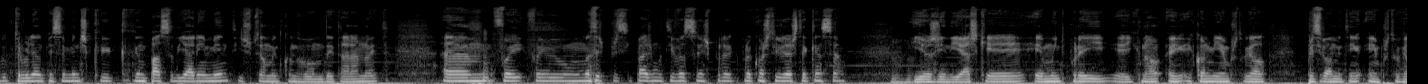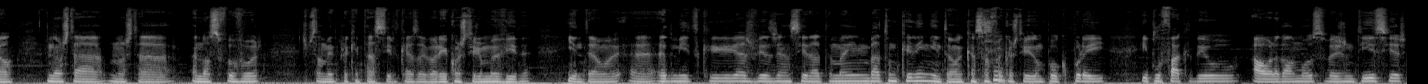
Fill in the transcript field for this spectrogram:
o turbilhão de pensamentos que, que me passa diariamente, e especialmente quando vou me deitar à noite, ahm, foi, foi uma das principais motivações para, para construir esta canção. E hoje em dia acho que é, é muito por aí. A, econo- a economia em Portugal, principalmente em, em Portugal, não está, não está a nosso favor, especialmente para quem está a sair de casa agora e a construir uma vida. E então eh, admito que às vezes a ansiedade também bate um bocadinho. Então a canção Sim. foi construída um pouco por aí e pelo facto de eu, à hora do almoço, vejo notícias,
